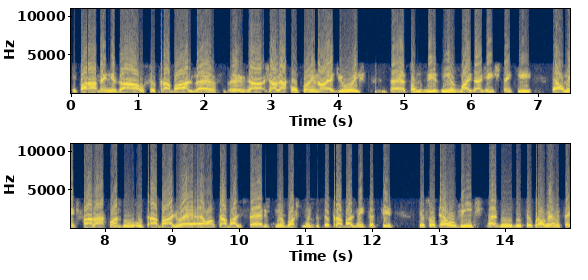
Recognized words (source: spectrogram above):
E parabenizar o seu trabalho, né? Já, já lhe acompanho, não é de hoje, né? Somos vizinhos, mas a gente tem que realmente falar quando o trabalho é, é um trabalho sério. E eu gosto muito do seu trabalho, no entanto que eu sou até ouvinte né, do, do seu programa. Sei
